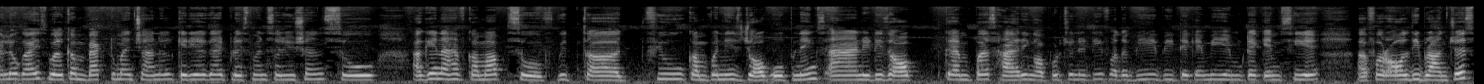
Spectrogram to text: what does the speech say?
hello guys. Welcome back to my channel career guide placement solutions. So again i have come up so with uh, few companies job openings and it is a campus hiring opportunity for the BA, BTech, ME, MTech, MCA uh, for all the branches.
